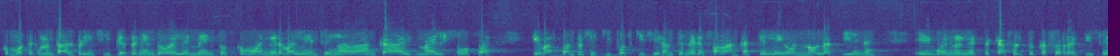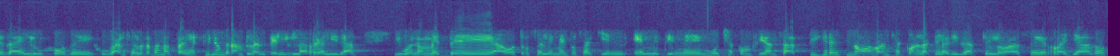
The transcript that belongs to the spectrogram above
como te comentaba al principio, teniendo elementos como Ener Valencia en la banca, Ismael Sosa, que bastantes equipos quisieran tener esa banca que León no la tiene eh, bueno, en este caso el Tuca Ferretti se da el lujo de jugárselo. Bueno, tiene un gran plantel, la realidad, y bueno, mete a otros elementos a quien él le tiene mucha confianza. Tigres no avanza con la claridad que lo hace Rayados.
